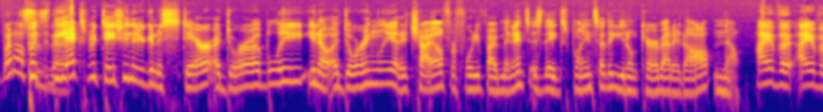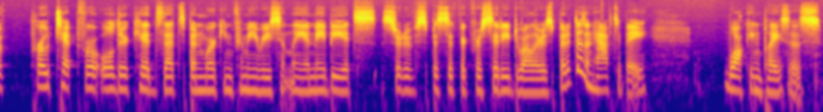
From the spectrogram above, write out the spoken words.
what else But is the expectation that you're going to stare adorably, you know, adoringly at a child for 45 minutes as they explain something you don't care about at all, no. I have a I have a pro tip for older kids that's been working for me recently, and maybe it's sort of specific for city dwellers, but it doesn't have to be. Walking places.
